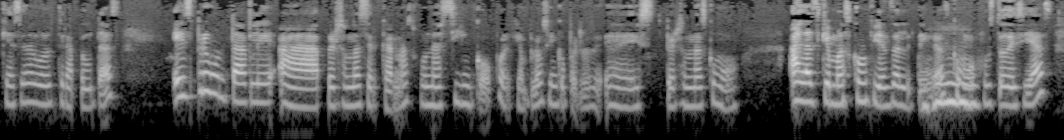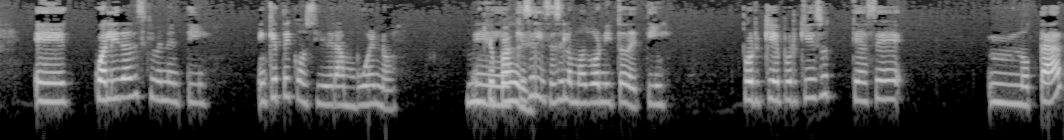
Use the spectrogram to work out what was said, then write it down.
que hacen algunos terapeutas es preguntarle a personas cercanas, unas cinco, por ejemplo, cinco eh, personas como a las que más confianza le tengas, como justo decías, eh, cualidades que ven en ti, en qué te consideran bueno, mm, eh, qué, se les hace lo más bonito de ti. ¿Por qué? Porque eso te hace mm, notar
